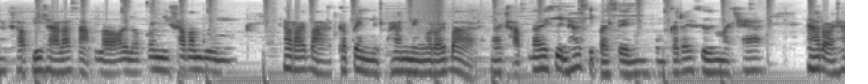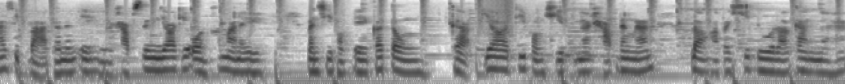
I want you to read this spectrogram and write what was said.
นะครับ วิชาละสามร้อยแล้วก็มีค่าบำรุงห้าร้อยบาทก็เป็นหนึ่งพันหนึ่งร้อยบาทนะครับ ได้คืนห้าสิบเปอร์เซ็นผมก็ได้คืนมาแค่ ห้าร้อยห้าสิบาทเท่านั้นเองนะครับ ซึ่งยอดที่โอนเข้ามาในบัญชีผมเองก็ตรงกับยอดที่ผมคิดนะครับ ดังนั้นลองเอาไปคิดดูแล้วกันนะฮะ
